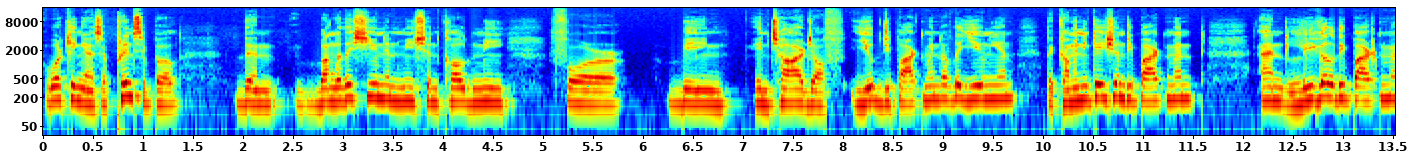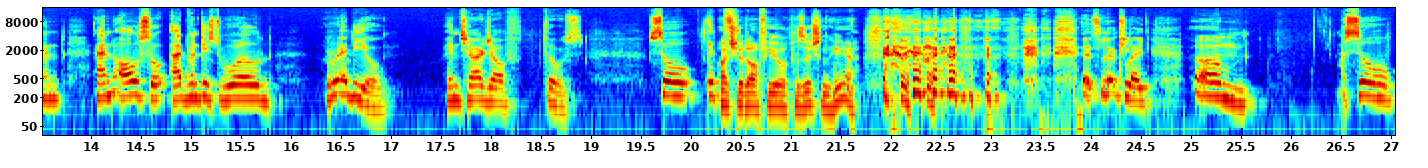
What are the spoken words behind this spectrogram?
working as a principal, then Bangladesh Union Mission called me for being in charge of youth department of the union, the communication department, and legal department, and also Adventist World Radio, in charge of those. So it's, I should offer you a position here. it's looked like um, so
